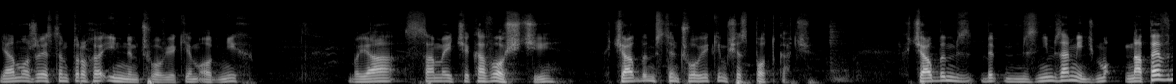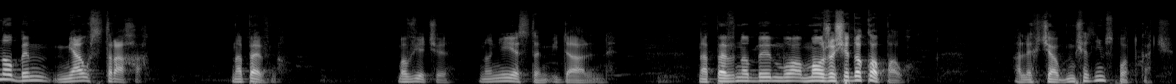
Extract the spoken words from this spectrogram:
ja może jestem trochę innym człowiekiem od nich, bo ja z samej ciekawości chciałbym z tym człowiekiem się spotkać. Chciałbym z, by, z nim zamienić. Na pewno bym miał stracha. Na pewno. Bo wiecie, no nie jestem idealny. Na pewno bym może się dokopał, ale chciałbym się z nim spotkać.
